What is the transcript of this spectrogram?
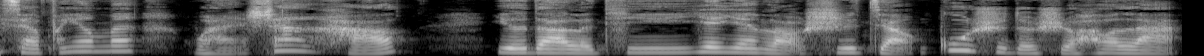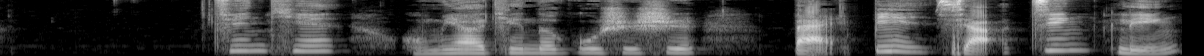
小朋友们，晚上好！又到了听燕燕老师讲故事的时候啦。今天我们要听的故事是《百变小精灵》。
